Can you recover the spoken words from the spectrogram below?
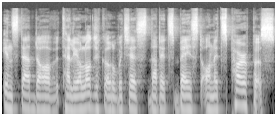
instead of teleological, which is that it's based on its purpose.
